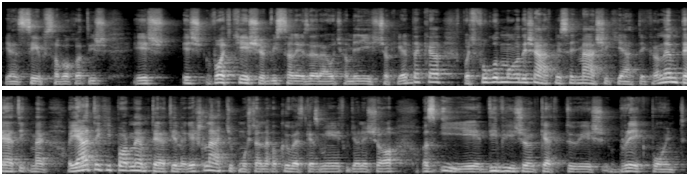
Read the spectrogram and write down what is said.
ilyen szép szavakat is, és, és vagy később visszanézel rá, hogyha mégiscsak érdekel, vagy fogod magad és átmész egy másik játékra. Nem tehetik meg, a játékipar nem teheti meg, és látjuk most ennek a következményét, ugyanis a, az EA, Division 2 és Breakpoint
